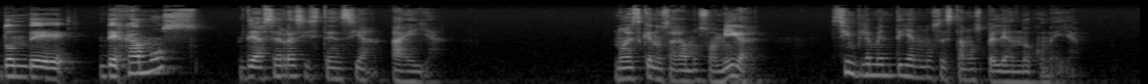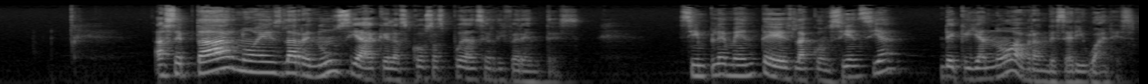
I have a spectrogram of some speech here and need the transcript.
donde dejamos de hacer resistencia a ella. No es que nos hagamos su amiga, simplemente ya no nos estamos peleando con ella. Aceptar no es la renuncia a que las cosas puedan ser diferentes. Simplemente es la conciencia de que ya no habrán de ser iguales.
